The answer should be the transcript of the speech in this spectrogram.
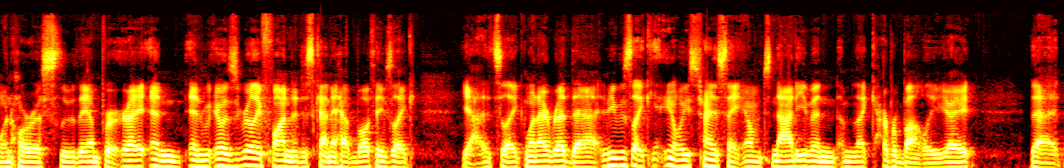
when Horus slew the emperor, right? And and it was really fun to just kind of have both. He's like, yeah, it's like when I read that, and he was like, you know, he's trying to say, um, it's not even, I'm like hyperbole, right? That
